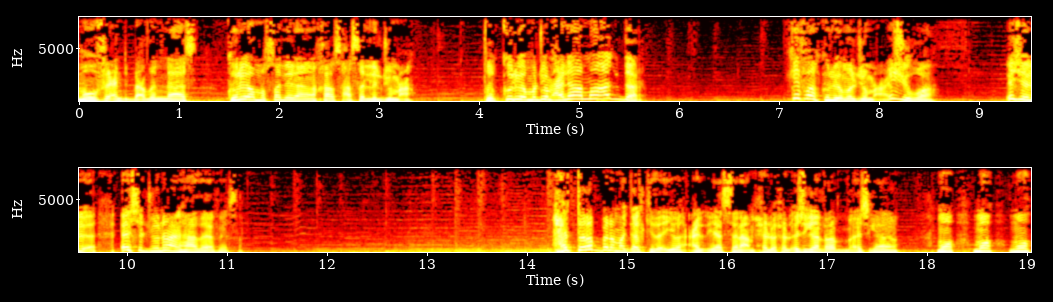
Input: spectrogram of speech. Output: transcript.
ما هو في عند بعض الناس كل يوم أصلي أنا خلاص حصلي الجمعة. طيب كل يوم الجمعة لا ما أقدر. كيف اكل يوم الجمعة؟ إيش هو؟ إيش إيش الجنان هذا يا فيصل؟ حتى ربنا ما قال كذا أيوه يا سلام حلو حلو إيش قال رب إيش قال مو مو مو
